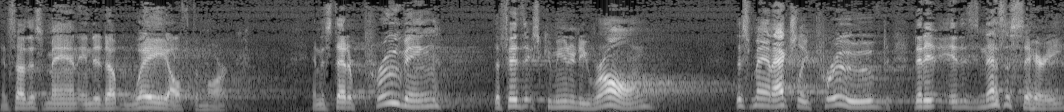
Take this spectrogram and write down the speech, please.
And so this man ended up way off the mark. And instead of proving the physics community wrong, this man actually proved that it, it is necessary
